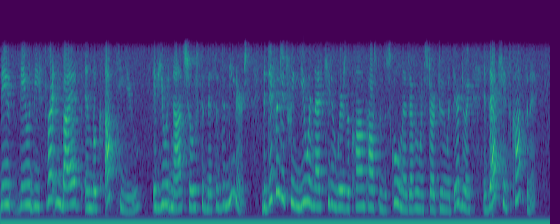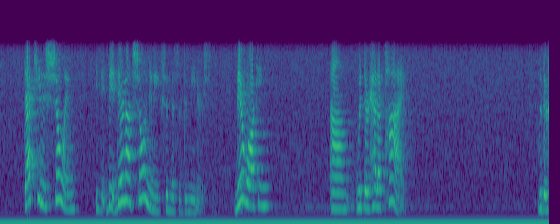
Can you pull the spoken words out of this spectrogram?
they, they would be threatened by it and look up to you if you would not show submissive demeanors. The difference between you and that kid who wears the clown costume to school and has everyone start doing what they're doing is that kid's confident. That kid is showing, they're not showing any submissive demeanors. They're walking um, with their head up high, with their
